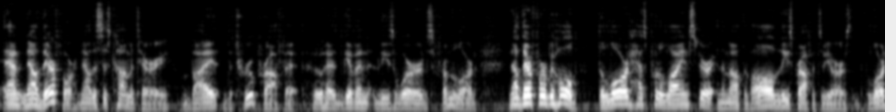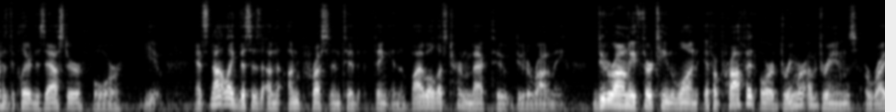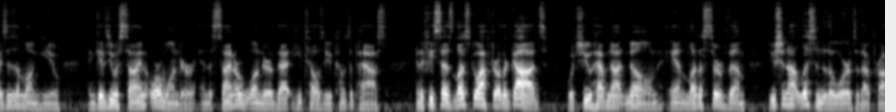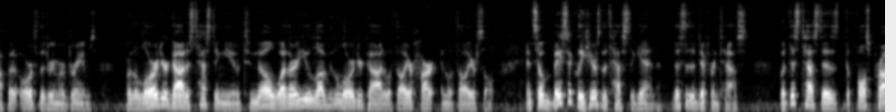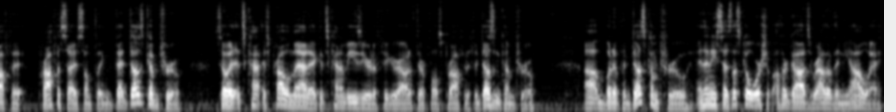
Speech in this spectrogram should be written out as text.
And now, therefore, now this is commentary by the true prophet who has given these words from the Lord. Now, therefore, behold, the Lord has put a lion spirit in the mouth of all these prophets of yours. The Lord has declared disaster for you. And it's not like this is an unprecedented thing in the Bible. Let's turn back to Deuteronomy. Deuteronomy 13:1 If a prophet or a dreamer of dreams arises among you and gives you a sign or wonder, and the sign or wonder that he tells you comes to pass, and if he says, Let's go after other gods, which you have not known, and let us serve them, you should not listen to the words of that prophet or to the dreamer of dreams. For the Lord your God is testing you to know whether you love the Lord your God with all your heart and with all your soul. And so basically, here's the test again. This is a different test, but this test is the false prophet prophesies something that does come true. So it's kind of, it's problematic. It's kind of easier to figure out if they're a false prophet if it doesn't come true. Uh, but if it does come true, and then he says, let's go worship other gods rather than Yahweh,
